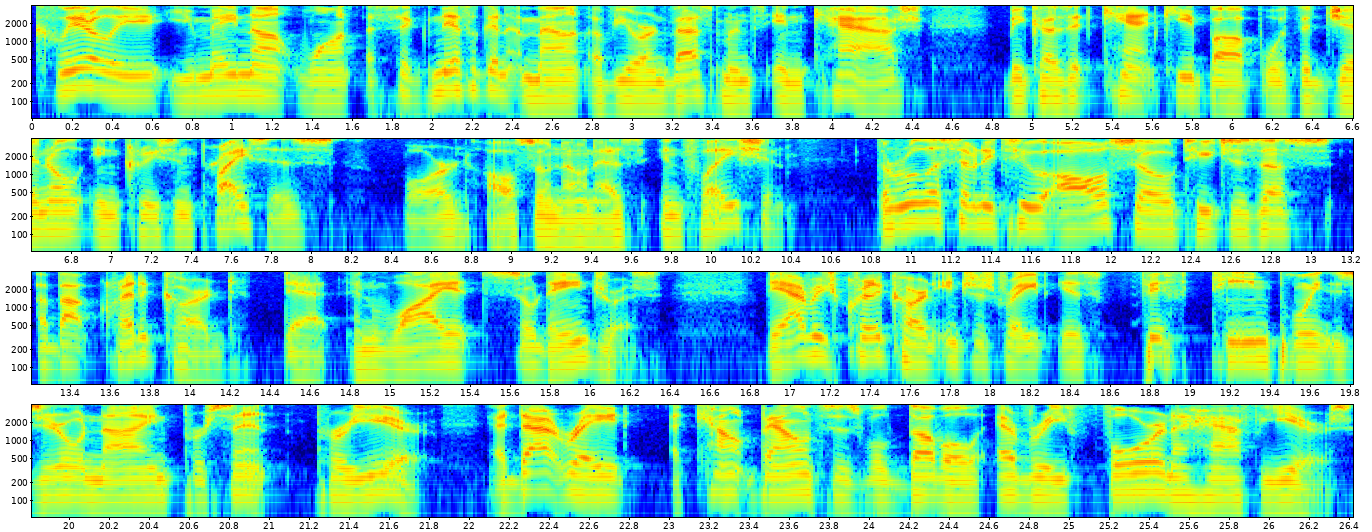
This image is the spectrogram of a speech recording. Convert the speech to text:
Clearly, you may not want a significant amount of your investments in cash because it can't keep up with the general increase in prices, or also known as inflation. The Rule of 72 also teaches us about credit card debt and why it's so dangerous. The average credit card interest rate is 15.09% per year. At that rate, account balances will double every four and a half years.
